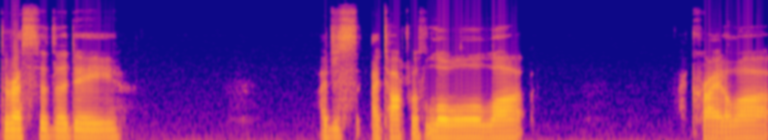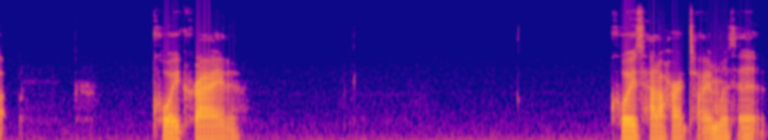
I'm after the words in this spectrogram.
the rest of the day, I just, I talked with Lowell a lot. I cried a lot. Coy cried. Coy's had a hard time with it,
